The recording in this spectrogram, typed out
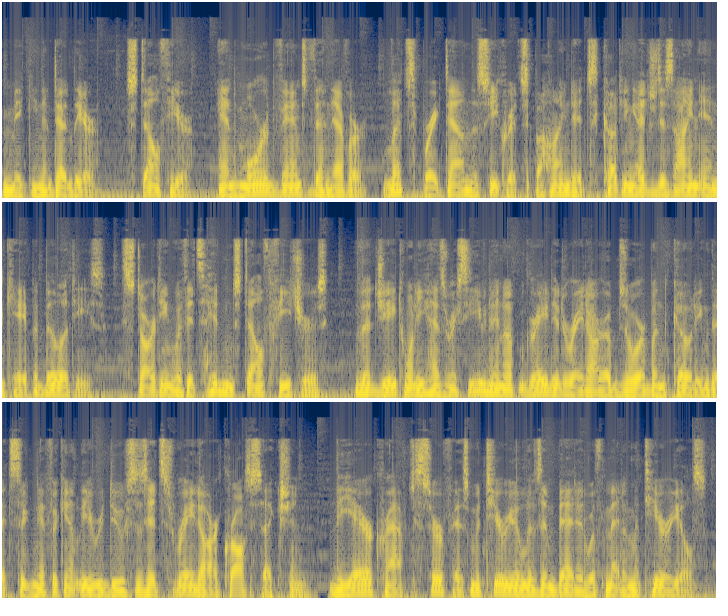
making it deadlier, stealthier, and more advanced than ever. Let's break down the secrets behind its cutting-edge design and capabilities. Starting with its hidden stealth features, the J-20 has received an upgraded radar-absorbent coating that significantly reduces its radar cross-section. The aircraft's surface material is embedded with metamaterials,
